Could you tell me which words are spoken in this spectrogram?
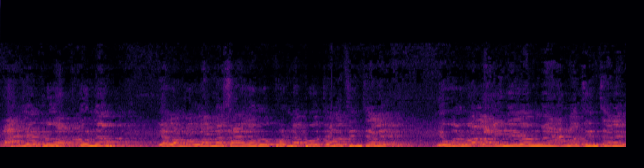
ప్రాజెక్టులు కట్టుకున్నాం. ఇలా మల్లన్న సాగరు కొండపోచి ఆలోచించాలి ఎవరి వల్ల అయినాయో ఆలోచించాలి.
